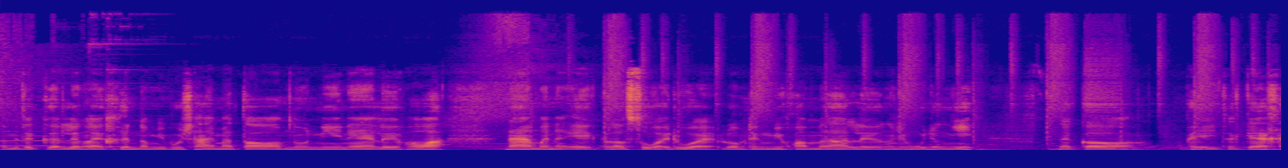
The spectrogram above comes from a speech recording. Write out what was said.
แล้วมันจะเกิดเรื่องอะไรขึ้นต้องมีผู้ชายมาตอมนู่นนี่แน่เลย เพราะว่าหน้าเหมือนนางเอกแล้วสวยด้วย รวมถึงมีความร่าเริงอย่างนู้นอย่างนี้ แล้วก็พระเอกจะแก้ไข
